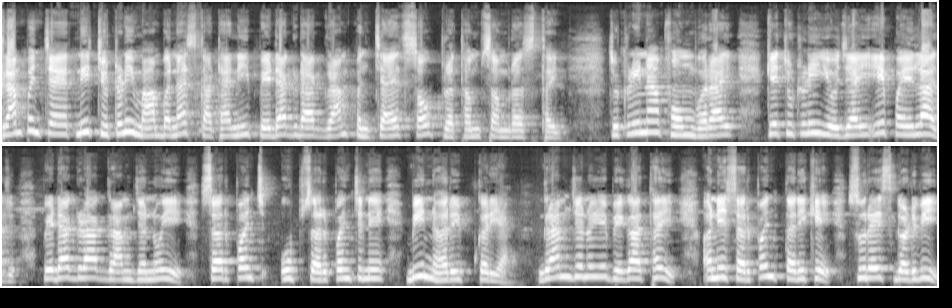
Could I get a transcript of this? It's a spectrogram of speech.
ગ્રામ પંચાયતની ચૂંટણીમાં બનાસકાંઠાની પેડાગડા ગ્રામ પંચાયત સૌ પ્રથમ સમરસ થઈ. ચૂંટણીના ફોર્મ ભરાય કે ચૂંટણી યોજાય એ પહેલાં જ પેડાગડા ગ્રામજનોએ સરપંચ, ઉપસરપંચને બિનહરીફ કર્યા. ગ્રામજનોએ ભેગા થઈ અને સરપંચ તરીકે સુરેશ ગઢવી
